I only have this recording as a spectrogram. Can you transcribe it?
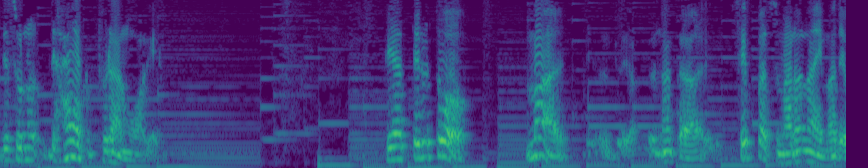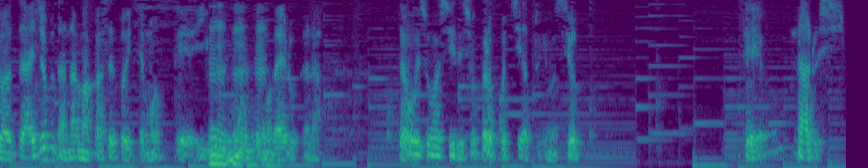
で、その、で、早くプランを上げる。で、やってると、まあ、なんか、切羽詰まらないまでは大丈夫だな、任せといてもっていうふうに思ってもらえるから、じゃあお忙しいでしょうから、こっちやっときますよ。ってなるし。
